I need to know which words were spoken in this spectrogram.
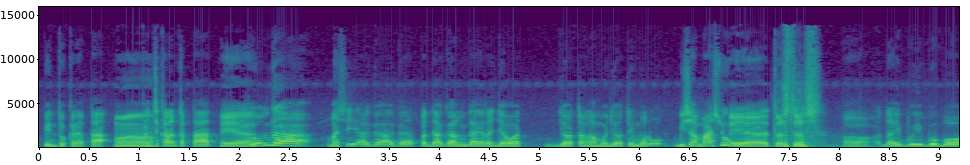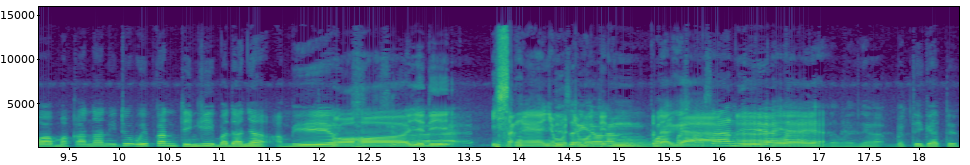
pintu kereta. Oh. Kan sekarang ketat. Iya. Dulu enggak, masih agak-agak pedagang daerah Jawa Jawa Tengah mau Jawa Timur bisa masuk. Iya, terus terus. Oh, ada ibu-ibu bawa makanan itu whip kan tinggi badannya ambil. Oh, jadi iseng ya nyemot-nyemotin orang pedagang. pas-pasan, Ah, iya. iya, iya. Namanya bertiga tuh.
